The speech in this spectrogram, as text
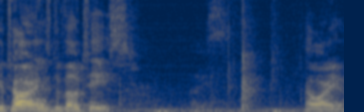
Guitaring's devotees. Nice. How are you?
